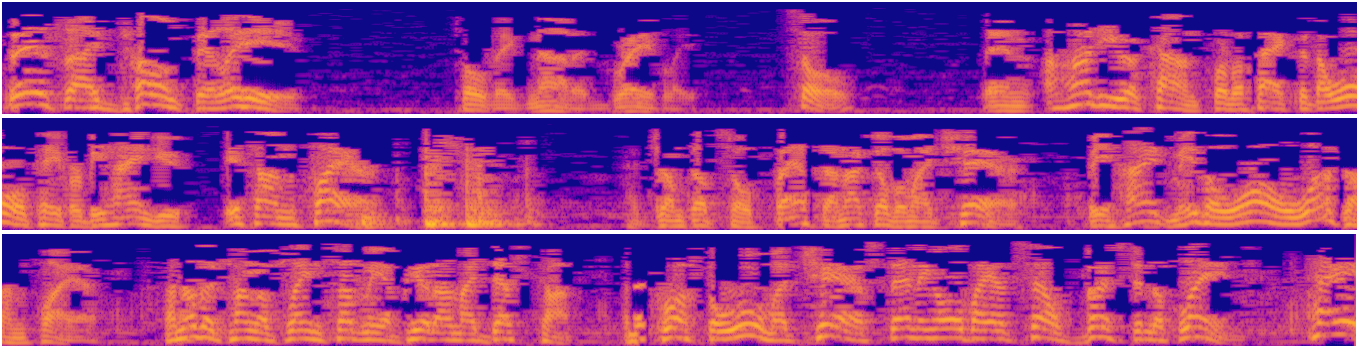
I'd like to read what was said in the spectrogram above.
this I don't believe. Tolvig nodded gravely. So, then how do you account for the fact that the wallpaper behind you is on fire? I jumped up so fast I knocked over my chair. Behind me, the wall was on fire. Another tongue of flame suddenly appeared on my desktop, and across the room, a chair standing all by itself burst into flames. Hey,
